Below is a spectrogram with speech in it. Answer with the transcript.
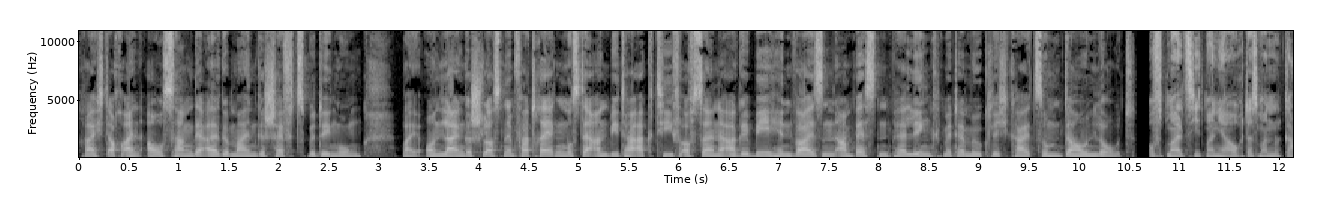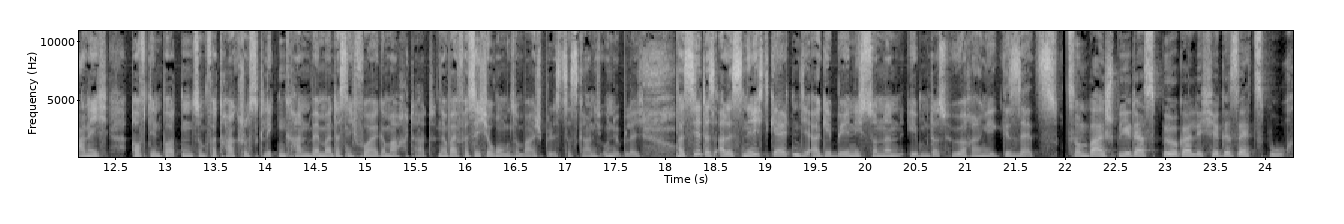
reicht auch ein Aushang der allgemeinen Geschäftsbedingungen. Bei online geschlossenen Verträgen muss der Anbieter aktiv auf seine AGB hinweisen, am besten per Link mit der Möglichkeit zum Download. Oftmals sieht man ja auch, dass man gar nicht auf den Button zum Vertragsschluss klicken kann, wenn man das nicht vorher gemacht hat. Ne, bei Versicherungen zum Beispiel ist das gar nicht unüblich. Passiert das alles nicht, gelten die AGB nicht, sondern eben das höherrangige Gesetz. Zum Beispiel das bürgerliche Gesetzbuch.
